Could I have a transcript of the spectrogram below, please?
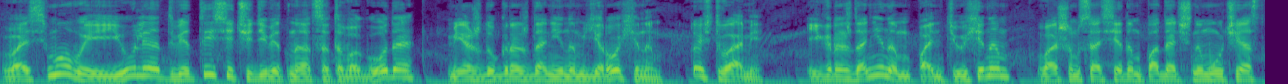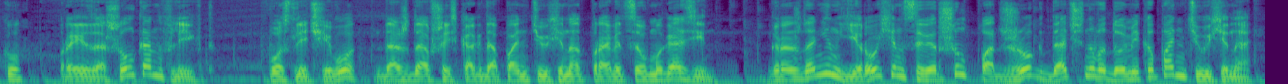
8 июля 2019 года между гражданином Ерохиным, то есть вами, и гражданином Пантюхиным, вашим соседом по дачному участку, произошел конфликт. После чего, дождавшись, когда Пантюхин отправится в магазин, гражданин Ерохин совершил поджог дачного домика Пантюхина –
